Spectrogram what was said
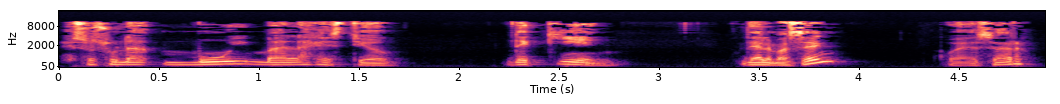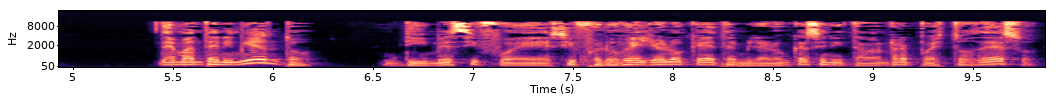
Eso es una muy mala gestión. ¿De quién? ¿De almacén? Puede ser. ¿De mantenimiento? Dime si fue, si fueron ellos los que determinaron que se necesitaban repuestos de eso.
